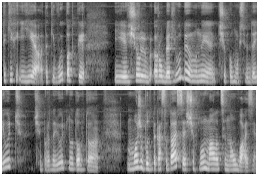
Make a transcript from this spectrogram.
Таких і є такі випадки. І що роблять люди? Вони чи комусь віддають, чи продають. Ну, тобто, може бути така ситуація, щоб ви мали це на увазі.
